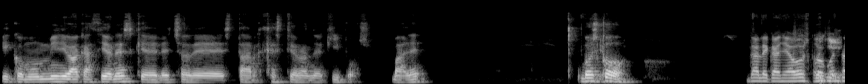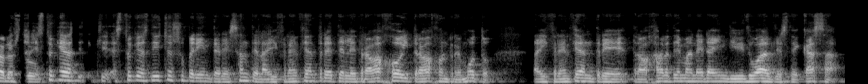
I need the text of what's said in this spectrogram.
y como un mini vacaciones que el hecho de estar gestionando equipos, ¿vale? Bosco, Dale caña, Bosco, Oye, cuéntanos esto, tú. esto que has, esto que has dicho es súper interesante, la diferencia entre teletrabajo y trabajo en remoto. La diferencia entre trabajar de manera individual desde casa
